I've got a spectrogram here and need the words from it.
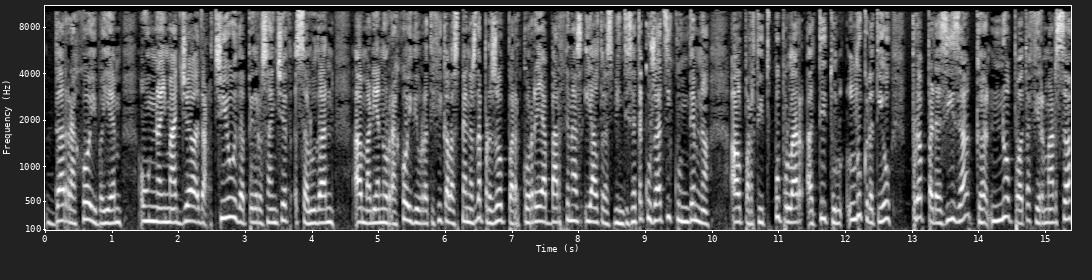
de Rajoy. Veiem una imatge d'arxiu de Pedro Sánchez saludant a Mariano Rajoy. Diu ratifica les penes de presó per Correa, Bárcenas i altres 27 acusats i condemna el Partit Popular a títol lucratiu, però precisa que no pot afirmar-se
